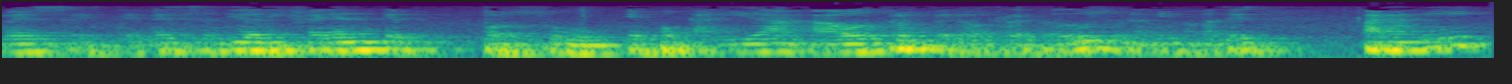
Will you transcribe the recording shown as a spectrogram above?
no es, este, en ese sentido es diferente por su epocalidad a otros, pero reproduce una misma matriz. Para mí,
